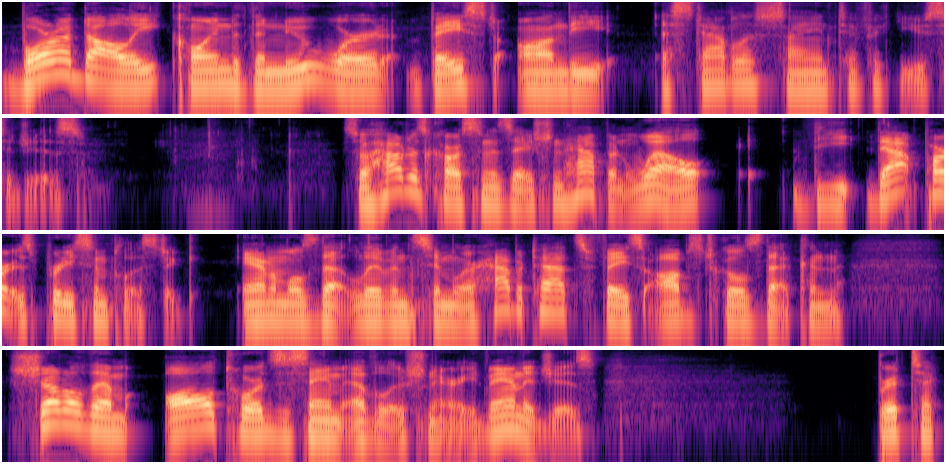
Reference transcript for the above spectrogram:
Borradaile coined the new word based on the established scientific usages. So, how does carcinization happen? Well, the that part is pretty simplistic. Animals that live in similar habitats face obstacles that can shuttle them all towards the same evolutionary advantages. Brita-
